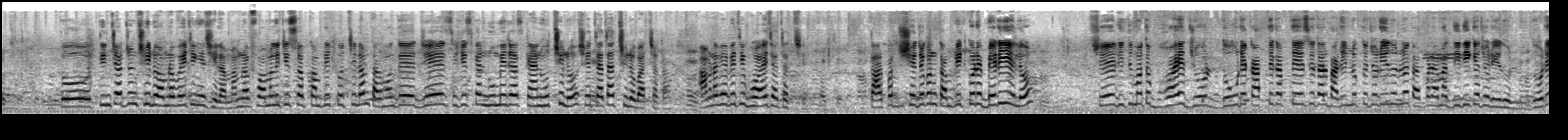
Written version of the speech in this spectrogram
আচ্ছা। তো তিন চারজন ছিল আমরা ওয়েটিংয়ে ছিলাম। আমরা ফর্মালিটিস সব কমপ্লিট করছিলাম। তার মধ্যে যে সিটি স্ক্যান রুমে যা স্ক্যান হচ্ছিল সে চেঁচাচ্ছিল বাচ্চাটা। আমরা ভেবেছি ভয়ে চেঁচাচ্ছে। আচ্ছা। তারপর সে যখন কমপ্লিট করে বেরিয়ে এলো সে রীতিমতো ভয়ে জোর দৌড়ে কাঁপতে কাঁপতে এসে তার বাড়ির লোককে জড়িয়ে ধরলো তারপরে আমার দিদিকে জড়িয়ে ধরলো। ধরে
